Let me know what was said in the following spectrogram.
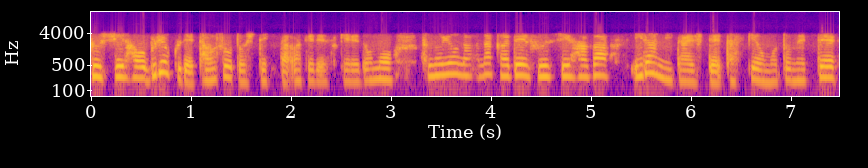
フーシー派を武力で倒そうとしてきたわけですけれども、そのような中でフーシー派がイランに対して助けを求めて、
